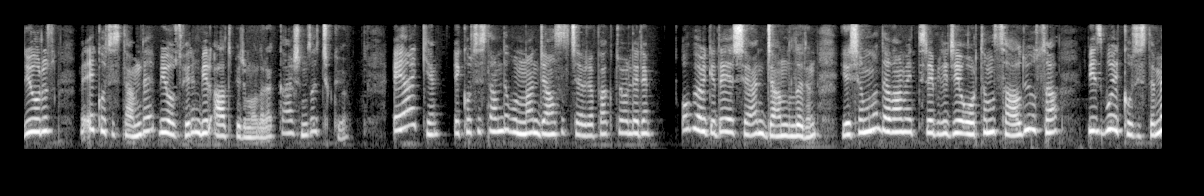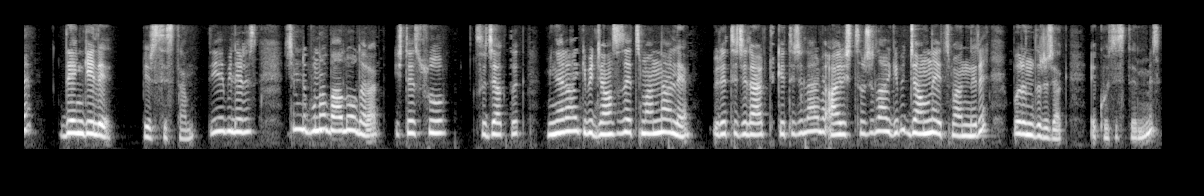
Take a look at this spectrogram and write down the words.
diyoruz ve ekosistemde biyosferin bir alt birim olarak karşımıza çıkıyor. Eğer ki ekosistemde bulunan cansız çevre faktörleri o bölgede yaşayan canlıların yaşamını devam ettirebileceği ortamı sağlıyorsa biz bu ekosisteme dengeli bir sistem diyebiliriz. Şimdi buna bağlı olarak işte su, sıcaklık, mineral gibi cansız etmenlerle üreticiler, tüketiciler ve ayrıştırıcılar gibi canlı etmenleri barındıracak ekosistemimiz.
